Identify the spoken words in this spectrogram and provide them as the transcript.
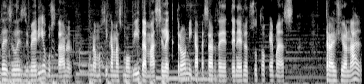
les, les debería gustar una música más movida, más electrónica, a pesar de tener su toque más tradicional.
